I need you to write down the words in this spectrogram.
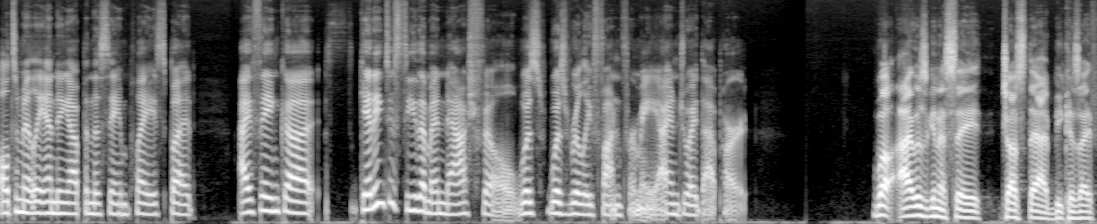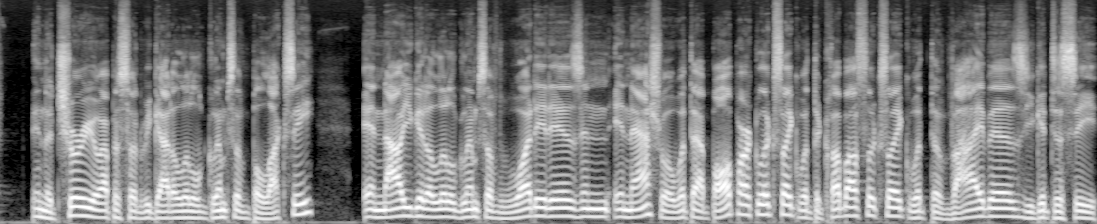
ultimately ending up in the same place. But I think uh, getting to see them in Nashville was was really fun for me. I enjoyed that part. Well, I was gonna say just that because I in the Chourio episode we got a little glimpse of Biloxi and now you get a little glimpse of what it is in in Nashville, what that ballpark looks like, what the clubhouse looks like, what the vibe is. You get to see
